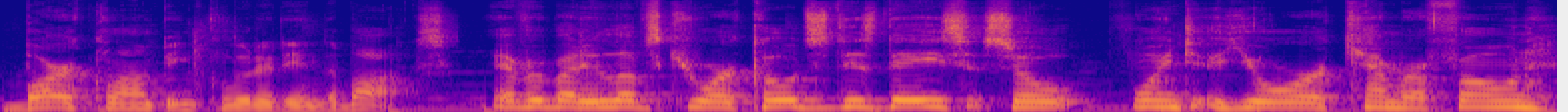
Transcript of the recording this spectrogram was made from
bar clamp included in the box. Everybody loves QR codes these days, so point your camera phone.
